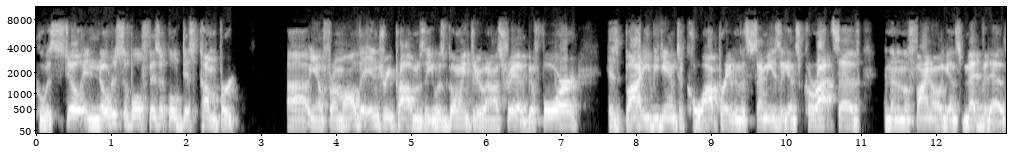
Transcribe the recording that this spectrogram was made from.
who was still in noticeable physical discomfort, uh, you know, from all the injury problems that he was going through in Australia before his body began to cooperate in the semis against Karatsev and then in the final against Medvedev.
